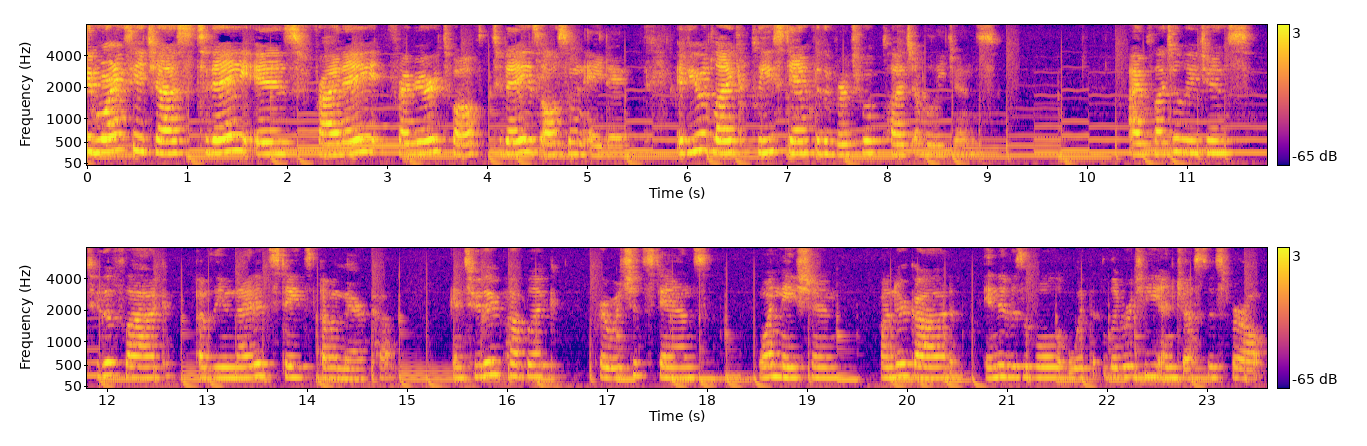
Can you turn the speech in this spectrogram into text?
Good morning, CHS. Today is Friday, February 12th. Today is also an A Day. If you would like, please stand for the virtual Pledge of Allegiance. I pledge allegiance to the flag of the United States of America and to the Republic for which it stands, one nation, under God, indivisible, with liberty and justice for all.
